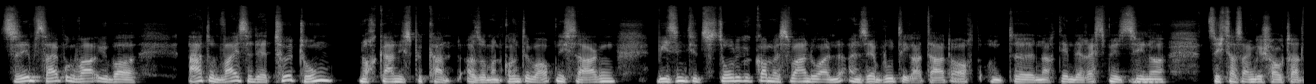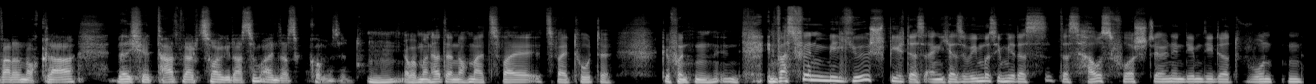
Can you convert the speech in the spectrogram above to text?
Zu dem Zeitpunkt war über Art und Weise der Tötung noch gar nichts bekannt. Also man konnte überhaupt nicht sagen, wie sind die zu Tode gekommen. Es war nur ein, ein sehr blutiger Tatort. Und äh, nachdem der Rechtsmediziner mhm. sich das angeschaut hat, war dann noch klar, welche Tatwerkzeuge da zum Einsatz gekommen sind. Mhm. Aber man hat dann nochmal zwei, zwei Tote gefunden. In, in, was für ein Milieu spielt das eigentlich? Also wie muss ich mir das, das Haus vorstellen, in dem die dort wohnten?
